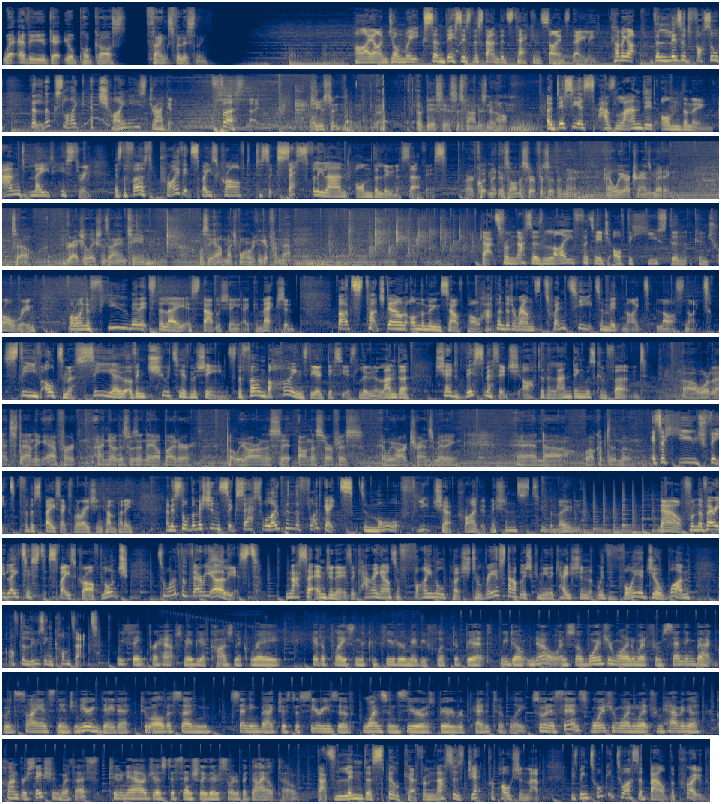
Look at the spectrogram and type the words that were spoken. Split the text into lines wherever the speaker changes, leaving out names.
wherever you get your podcasts. Thanks for listening.
Hi, I'm John Weeks, and this is the Standards Tech and Science Daily. Coming up, the lizard fossil that looks like a Chinese dragon. First, though,
Houston, Odysseus has found his new home.
Odysseus has landed on the moon and made history as the first private spacecraft to successfully land on the lunar surface.
Our equipment is on the surface of the moon, and we are transmitting. So, congratulations, IM team. We'll see how much more we can get from that.
That's from NASA's live footage of the Houston control room, following a few minutes' delay establishing a connection. But touchdown on the moon's south pole happened at around 20 to midnight last night. Steve Altemus, CEO of Intuitive Machines, the firm behind the Odysseus lunar lander, shared this message after the landing was confirmed.
Uh, what an outstanding effort. I know this was a nail biter, but we are on the, on the surface and we are transmitting. And uh, welcome to the moon.
It's a huge feat for the space exploration company, and it's thought the mission's success will open the floodgates to more future private missions to the moon. Now, from the very latest spacecraft launch to one of the very earliest, NASA engineers are carrying out a final push to re establish communication with Voyager 1 after losing contact.
We think perhaps maybe a cosmic ray hit a place in the computer, maybe flipped a bit. We don't know. And so Voyager 1 went from sending back good science and engineering data to all of a sudden sending back just a series of ones and zeros very repetitively. So in a sense, Voyager 1 went from having a conversation with us to now just essentially there's sort of a dial tone.
That's Linda Spilker from NASA's Jet Propulsion Lab, who's been talking to us about the probe.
